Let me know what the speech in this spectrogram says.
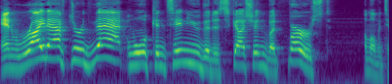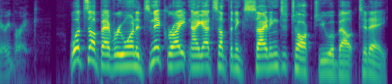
And right after that, we'll continue the discussion, but first, a momentary break. What's up, everyone? It's Nick Wright, and I got something exciting to talk to you about today.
